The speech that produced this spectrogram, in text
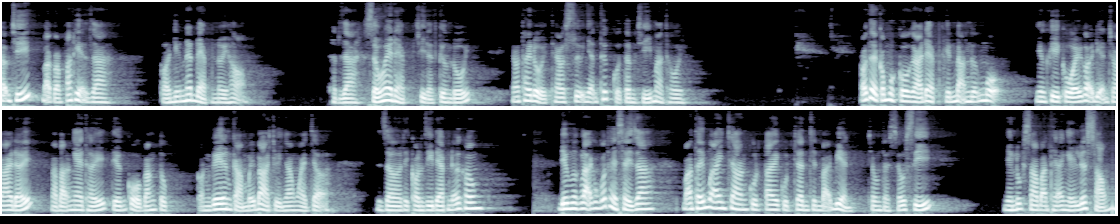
Thậm chí bạn còn phát hiện ra có những nét đẹp nơi họ. Thật ra, xấu hay đẹp chỉ là tương đối, nó thay đổi theo sự nhận thức của tâm trí mà thôi. Có thể có một cô gái đẹp khiến bạn ngưỡng mộ, nhưng khi cô ấy gọi điện cho ai đấy và bạn nghe thấy tiếng cổ băng tục còn ghê hơn cả mấy bà chửi nhau ngoài chợ. Giờ thì còn gì đẹp nữa không? Điều ngược lại cũng có thể xảy ra. Bạn thấy một anh chàng cụt tay cụt chân trên bãi biển, trông thật xấu xí. Nhưng lúc sau bạn thấy anh ấy lướt sóng.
